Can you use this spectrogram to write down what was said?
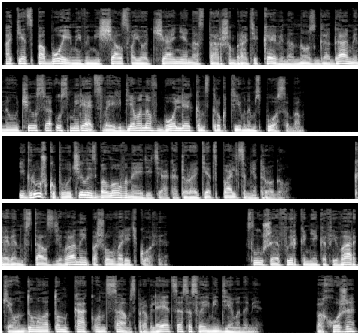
Отец побоями вымещал свое отчаяние на старшем брате Кевина, но с годами научился усмирять своих демонов более конструктивным способом. Игрушку получил избалованное дитя, которое отец пальцем не трогал. Кевин встал с дивана и пошел варить кофе. Слушая фырканье кофеварки, он думал о том, как он сам справляется со своими демонами. Похоже,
